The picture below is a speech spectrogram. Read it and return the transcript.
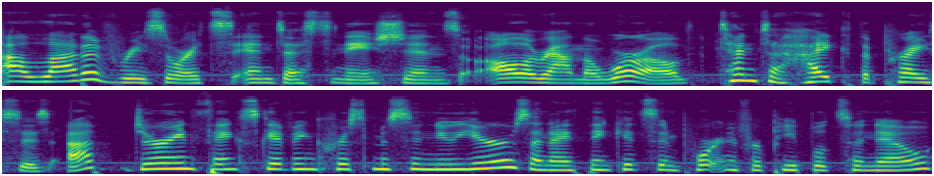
a lot of resorts and destinations all around the world tend to hike the prices up during Thanksgiving, Christmas, and New Year's. And I think it's important for people to know,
